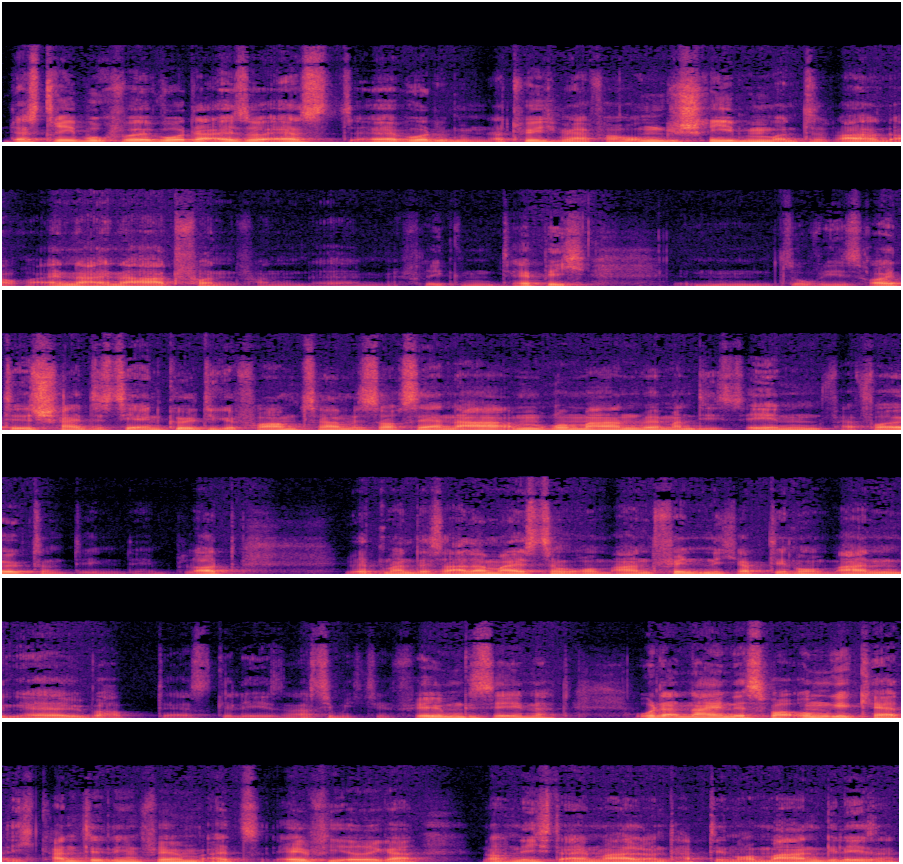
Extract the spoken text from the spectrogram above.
das Drehbuch wurde also erst, äh, wurde natürlich mehrfach umgeschrieben und war auch eine, eine Art von, von ähm, Flickenteppich. So wie es heute ist, scheint es die endgültige Form zu haben. Es ist auch sehr nah am Roman, wenn man die Szenen verfolgt und den, den Plot. Wird man das allermeiste im Roman finden. Ich habe den Roman äh, überhaupt erst gelesen, nachdem ich den Film gesehen hat. Oder nein, es war umgekehrt. Ich kannte den Film als Elfjähriger noch nicht einmal und habe den Roman gelesen.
